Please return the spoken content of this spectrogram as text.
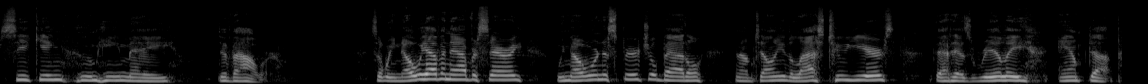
seeking whom he may devour. So we know we have an adversary. We know we're in a spiritual battle. And I'm telling you, the last two years, that has really amped up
